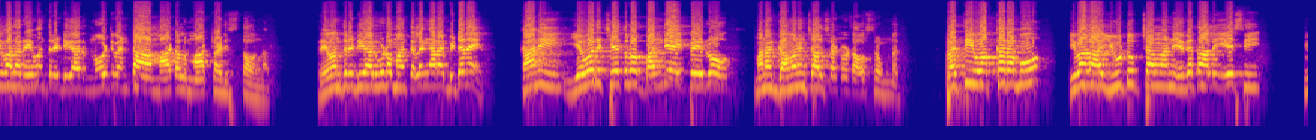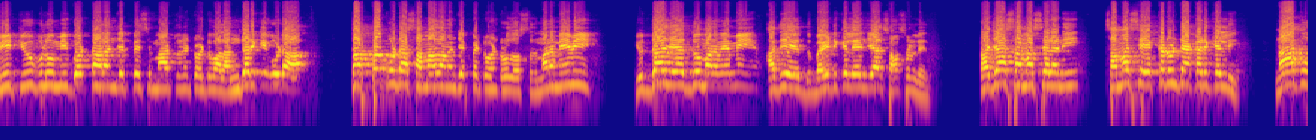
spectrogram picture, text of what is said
ఇవాళ రేవంత్ రెడ్డి గారి నోటి వెంట ఆ మాటలు మాట్లాడిస్తా ఉన్నారు. రేవంత్ రెడ్డి గారు కూడా మన తెలంగాణ బిడ్డనే. కానీ ఎవరి చేతిలో బందీ అయిపోయారో మనం గమనించాల్సినటువంటి అవసరం ఉన్నది. ప్రతి ఒక్కరము ఇవాళ యూట్యూబ్ ఛానల్ ఎగతాళి వేసి మీ ట్యూబులు మీ గొట్టాలని చెప్పేసి మాట్లాడినటువంటి వాళ్ళందరికీ కూడా తప్పకుండా సమాధానం చెప్పేటువంటి రోజు వస్తుంది. మనమేమి యుద్ధాలు చేయొద్దు మనమేమి అది చేయొద్దు. బయటికి వెళ్ళి ఏం చేయాల్సిన అవసరం లేదు. ప్రజా సమస్యలని సమస్య ఎక్కడుంటే అక్కడికి వెళ్ళి. నాకు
